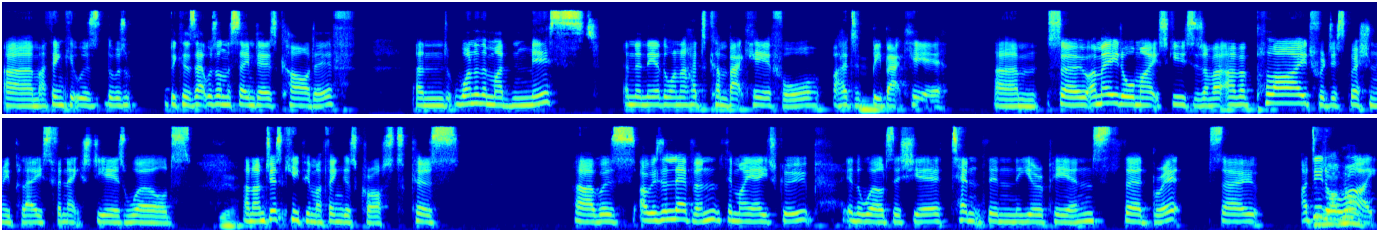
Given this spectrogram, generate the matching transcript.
Um. I think it was there was because that was on the same day as Cardiff, and one of them I'd missed, and then the other one I had to come back here for. I had to mm. be back here. Um, so I made all my excuses. I've, I've, applied for a discretionary place for next year's Worlds, yeah. and I'm just keeping my fingers crossed because I was I was 11th in my age group in the Worlds this year, 10th in the Europeans, third Brit. So I did all not, right.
